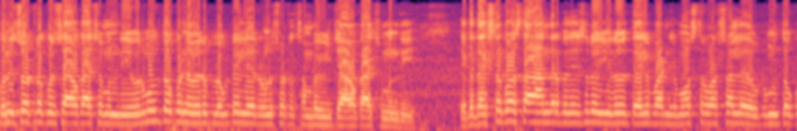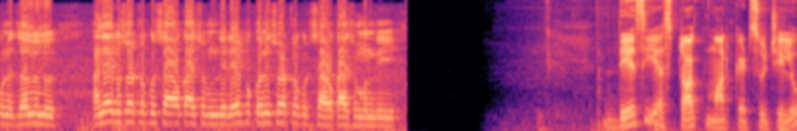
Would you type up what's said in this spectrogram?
కొన్ని చోట్ల కురిసే అవకాశం ఉంది. ఉరుములతో కూడిన మెరుపులు ఒకటి లేదా రెండు చోట్ల సంభవించే అవకాశం ఉంది. ఇక దక్షిణ కోస్తా ఆంధ్రప్రదేశ్లో ఈరోజు తేలిపాటి నుంచి మోస్తరు వర్షాలు లేదా ఉరుములతో కూడిన జల్లులు అనేక చోట్ల కురిసే అవకాశం ఉంది. రేపు కొన్ని చోట్ల కురిసే అవకాశం ఉంది. దేశీయ స్టాక్ మార్కెట్ సూచీలు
